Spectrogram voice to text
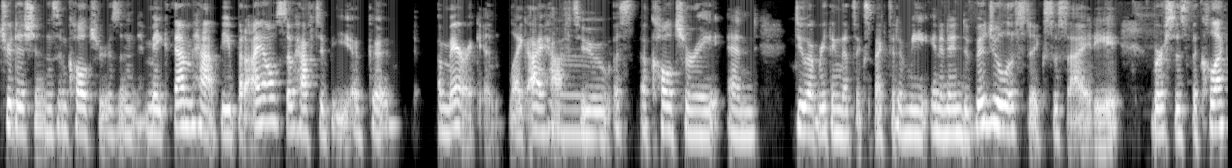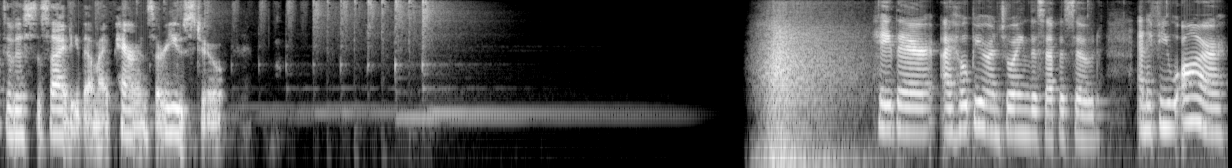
traditions and cultures and make them happy. But I also have to be a good American. Like I have mm. to acculturate and do everything that's expected of me in an individualistic society versus the collectivist society that my parents are used to. Hey there, I hope you're enjoying this episode. And if you are,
